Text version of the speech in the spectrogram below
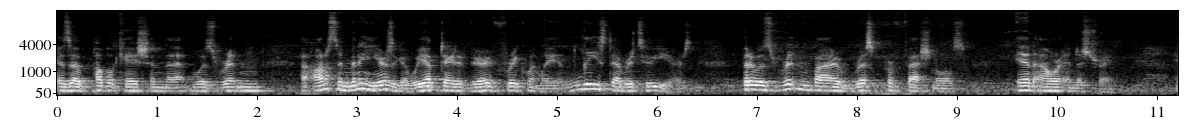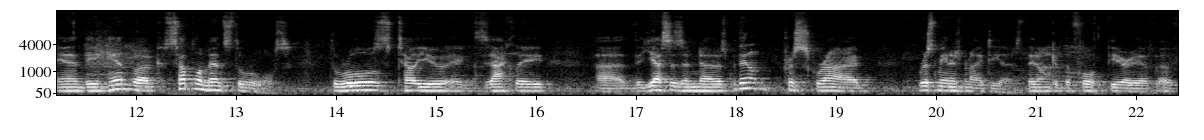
is a publication that was written, uh, honestly, many years ago. We update it very frequently, at least every two years. But it was written by risk professionals in our industry. And the handbook supplements the rules. The rules tell you exactly uh, the yeses and nos, but they don't prescribe risk management ideas. They don't give the full theory of, of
